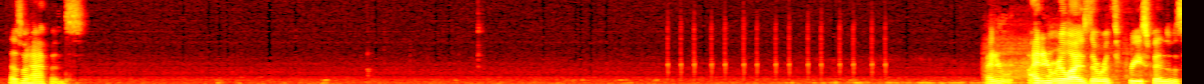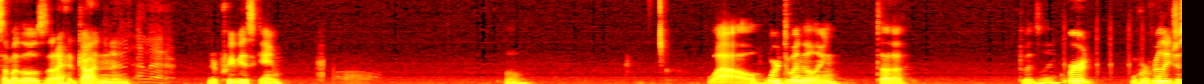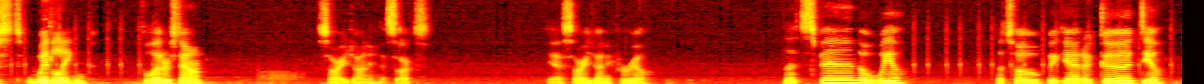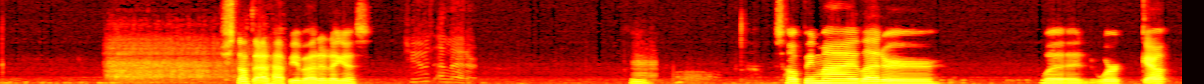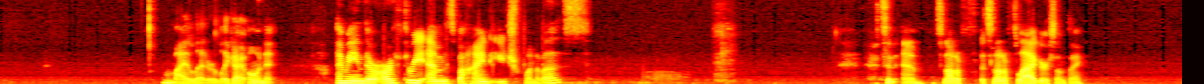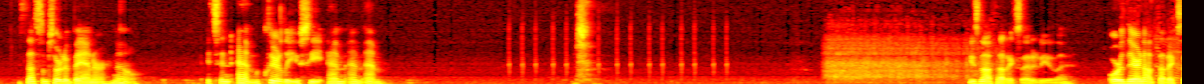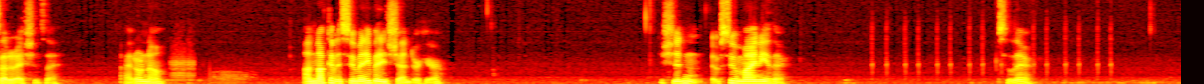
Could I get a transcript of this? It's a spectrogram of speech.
That's what happens. I didn't I didn't realize there were free spins with some of those that I had gotten in, a previous game. Oh. Wow, we're dwindling. The dwindling? We're we're really just whittling the letters down. Sorry, Johnny. That sucks. Yeah, sorry, Johnny, for real. Let's spin the wheel. Let's hope we get a good deal. She's not that happy about it, I guess. Choose a letter. Hmm. Was hoping my letter would work out. My letter, like I own it. I mean, there are three M's behind each one of us. It's an M. It's not a. It's not a flag or something. It's not some sort of banner. No, it's an M. Clearly, you see M M M. He's not that excited either. Or they're not that excited, I should say. I don't know. I'm not going to assume anybody's gender here. You shouldn't assume mine either. So there.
